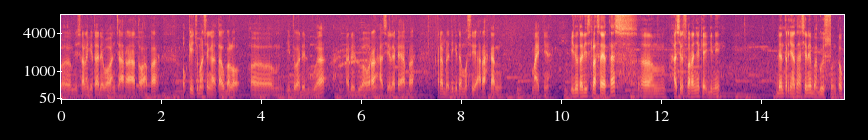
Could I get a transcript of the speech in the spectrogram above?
uh, misalnya kita ada wawancara atau apa. Oke, cuma saya nggak tahu kalau um, itu ada dua, ada dua orang hasilnya kayak apa. Karena berarti kita mesti arahkan mic-nya. Itu tadi setelah saya tes um, hasil suaranya kayak gini dan ternyata hasilnya bagus untuk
